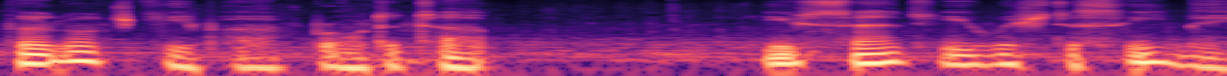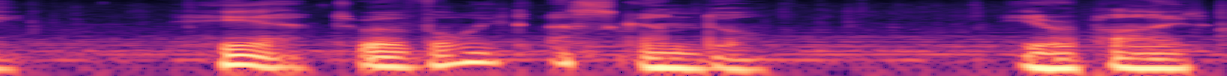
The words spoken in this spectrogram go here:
the lodgekeeper brought it up. You said you wished to see me, here to avoid a scandal, he replied.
